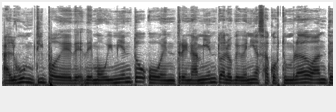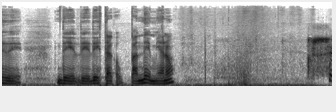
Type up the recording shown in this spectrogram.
algún tipo de, movimiento o entrenamiento a lo que venías acostumbrado antes de, de, esta pandemia, ¿no? Sí,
